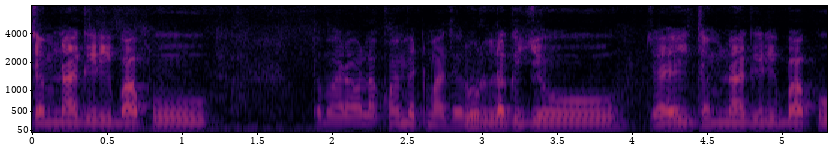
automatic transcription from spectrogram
જમનાગીરી બાપુ. તમારા ઓલા કોમેન્ટમાં જરૂર લખજો. જય જમનાગીરી બાપુ.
